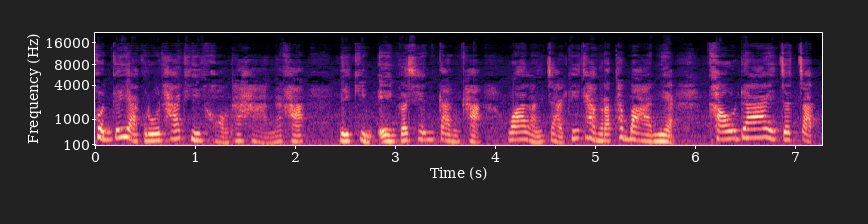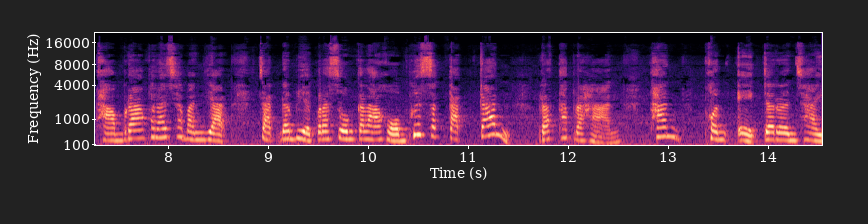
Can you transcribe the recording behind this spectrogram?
คนก็อยากรู้ท่าทีของทหารนะคะยายขิมเองก็เช่นกันค่ะ ว่าหลังจากที่ทางรัฐบาลเนี่ยเขาได้จะจัดทำร่างพระราชบัญญัติ จัดระเบียบกระทรวงกลาโหมเพื่อสกัดกั้นรัฐประหาร ท่านพลเอกเจริญชัย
